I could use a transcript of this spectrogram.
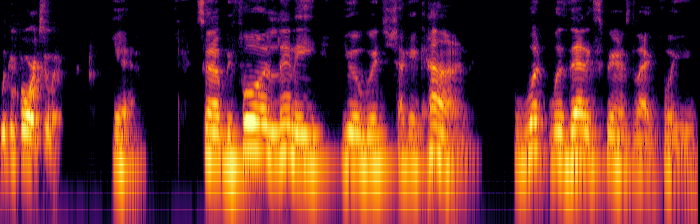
Looking forward to it. Yeah. So before Lenny, you were with Chaka Khan. What was that experience like for you?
